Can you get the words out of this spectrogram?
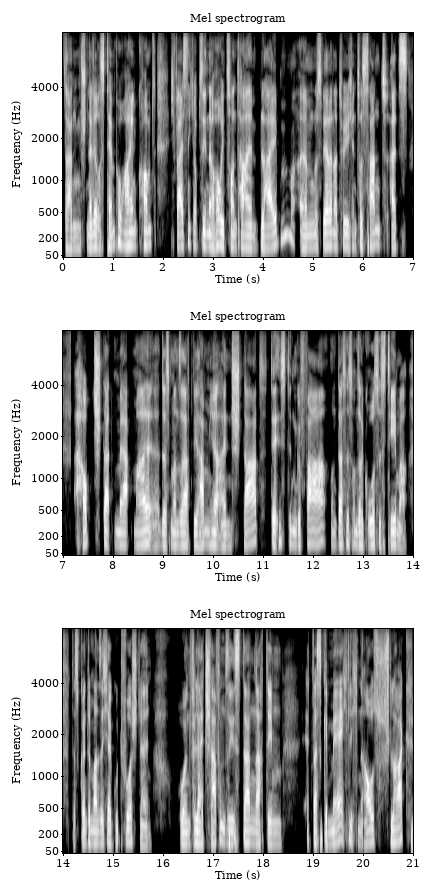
da ein schnelleres Tempo reinkommt. Ich weiß nicht, ob sie in der horizontalen bleiben. Ähm, es wäre natürlich interessant als Hauptstadtmerkmal, dass man sagt, wir haben hier einen Staat, der ist in Gefahr und das ist unser großes Thema. Das könnte man sich ja gut vorstellen. Und vielleicht schaffen sie es dann nach dem etwas gemächlichen Ausschlag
